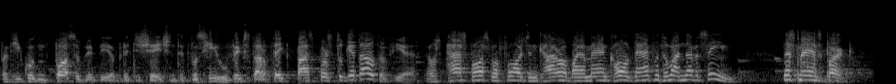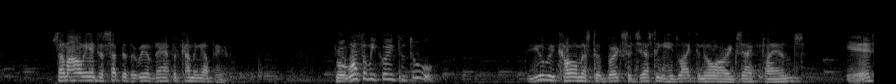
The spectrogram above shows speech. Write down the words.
But he couldn't possibly be a British agent. It was he who fixed our fake passports to get out of here. Those passports were forged in Cairo by a man called Danforth who I've never seen. This man's Burke. Somehow he intercepted the real Danforth coming up here. Well, what are we going to do? Do you recall Mr. Burke suggesting he'd like to know our exact plans? Yes?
